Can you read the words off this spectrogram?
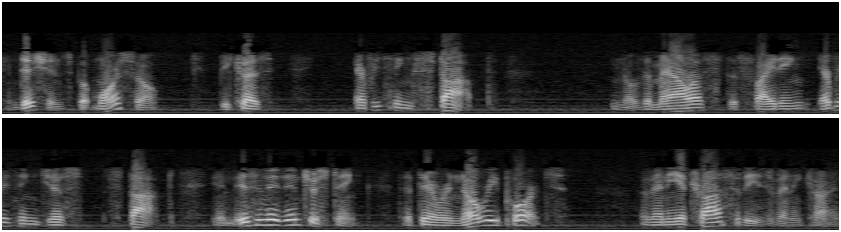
conditions, but more so because everything stopped you know, the malice, the fighting, everything just stopped. And isn't it interesting that there were no reports of any atrocities of any kind?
